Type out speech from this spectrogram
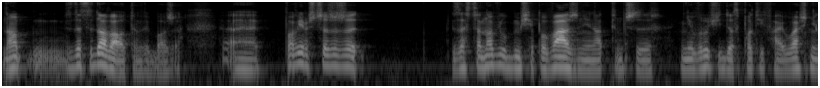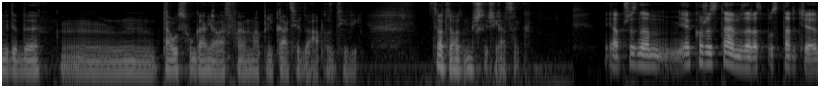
no, zdecydował o tym wyborze. E, powiem szczerze, że zastanowiłbym się poważnie nad tym, czy nie wrócić do Spotify właśnie gdyby mm, ta usługa miała swoją aplikację do Apple TV. Co ty myślisz, Jacek? Ja przyznam, ja korzystałem zaraz po starcie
